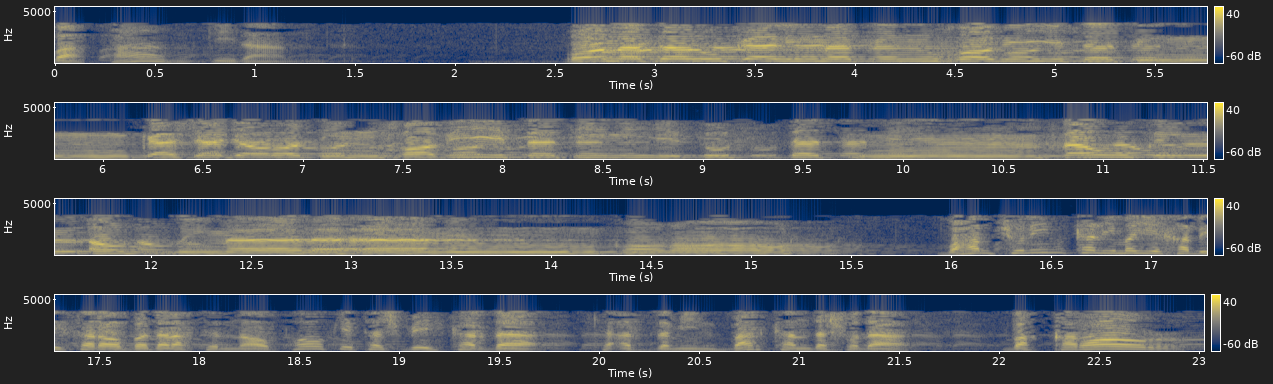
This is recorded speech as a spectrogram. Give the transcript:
و پند گیرند. ومثل كلمة خبيثة كشجرة خبيثة تثت من فوق الأرض ما لها من قرار. و همچنین کلمه خبیثه را به درخت ناپاک تشبیه کرده که از زمین برکنده شده و قرار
